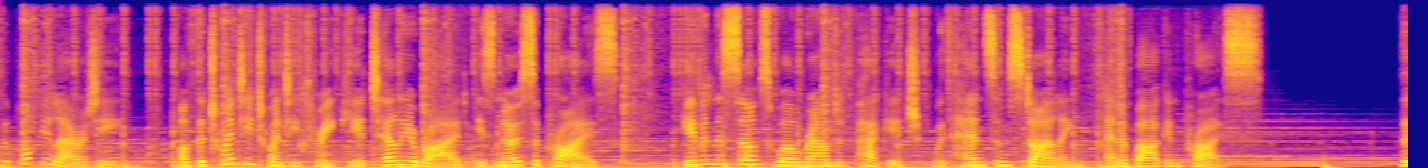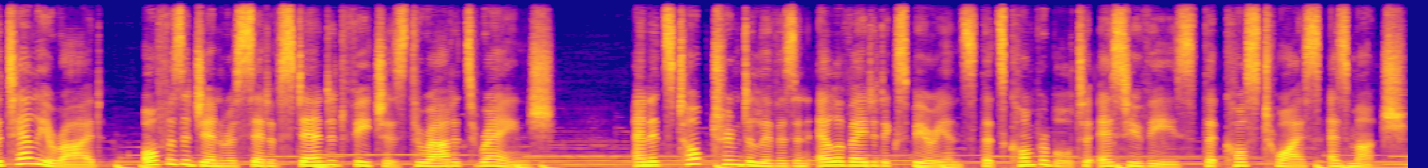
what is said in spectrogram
The popularity of the 2023 Kia Telluride is no surprise, given the SUV's well-rounded package with handsome styling and a bargain price. The Telluride offers a generous set of standard features throughout its range, and its top trim delivers an elevated experience that's comparable to SUVs that cost twice as much.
